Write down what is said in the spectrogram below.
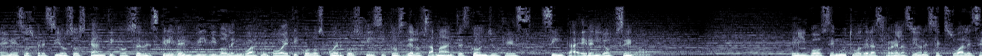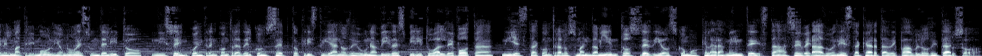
En esos preciosos cánticos se describe en vívido lenguaje poético los cuerpos físicos de los amantes cónyuges, sin caer en lo obsceno. El goce mutuo de las relaciones sexuales en el matrimonio no es un delito, ni se encuentra en contra del concepto cristiano de una vida espiritual devota, ni está contra los mandamientos de Dios como claramente está aseverado en esta carta de Pablo de Tarso.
